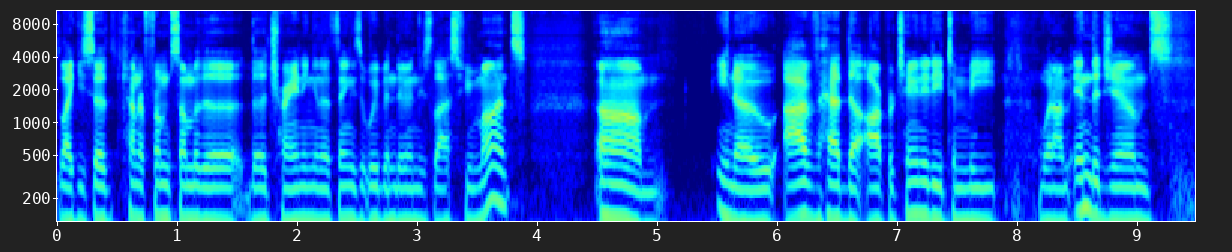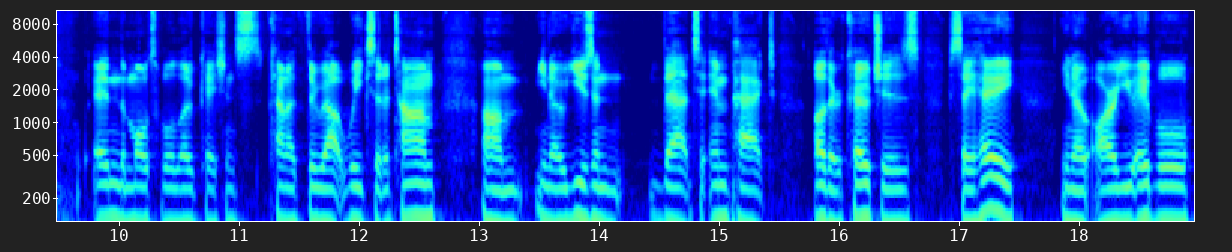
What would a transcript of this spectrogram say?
like you said, kind of from some of the the training and the things that we've been doing these last few months, um, you know, I've had the opportunity to meet when I'm in the gyms in the multiple locations, kind of throughout weeks at a time. Um, you know, using that to impact other coaches. Say, hey, you know, are you able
